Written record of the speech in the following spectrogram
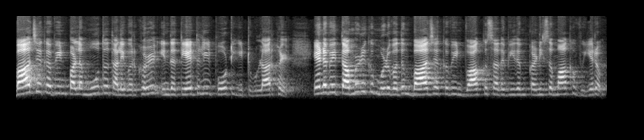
பாஜகவின் பல மூத்த தலைவர்கள் இந்த தேர்தலில் போட்டியிட்டுள்ளார்கள். எனவே தமிழகம் முழுவதும் பாஜகவின் வாக்கு சதவீதம் கணிசமாக உயரும்.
